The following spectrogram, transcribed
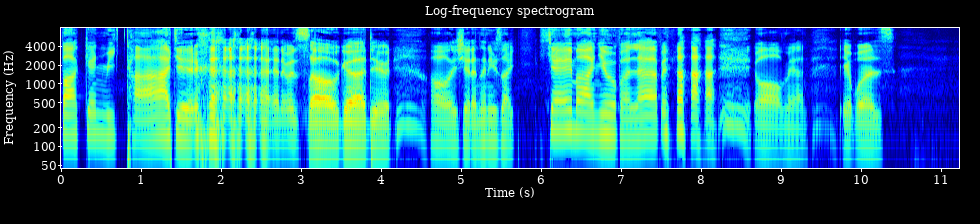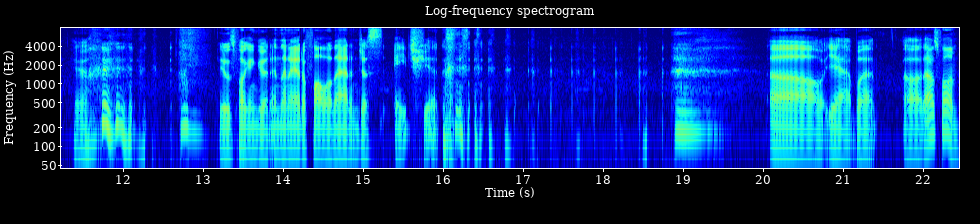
fucking retarded. and it was so good, dude. Holy shit. And then he's like, shame on you for laughing. oh, man. It was. Yeah. it was fucking good. And then I had to follow that and just ate shit. Oh, yeah. But uh, that was fun.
